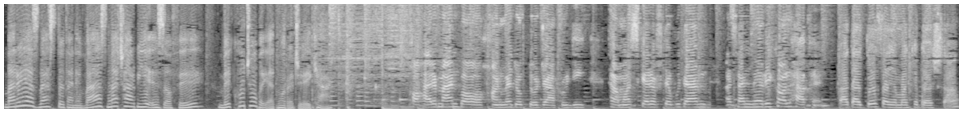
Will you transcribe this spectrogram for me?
برای از دست دادن وزن و چربی اضافه به کجا باید مراجعه کرد؟ خواهر من با خانم دکتر جعفرودی تماس گرفته بودن اصلا مریکال هپن بعد از دو زایمان که داشتم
